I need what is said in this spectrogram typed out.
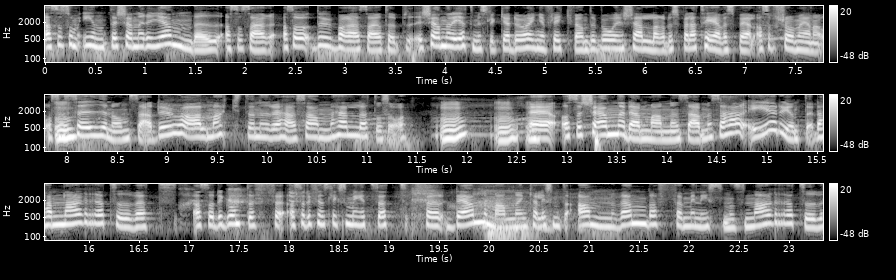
Alltså som inte känner igen dig. Alltså så här, alltså du bara så här, typ, känner dig jättemisslyckad, du har ingen flickvän, du bor i en källare, du spelar tv-spel. Alltså förstår du vad jag menar? Och så säger någon så här, du har all makten i det här samhället och så. Eh, och så känner den mannen så här, men så här är det ju inte. Det här narrativet, alltså det går inte för, alltså det finns liksom inget sätt för den mannen kan liksom inte använda feminismens narrativ.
